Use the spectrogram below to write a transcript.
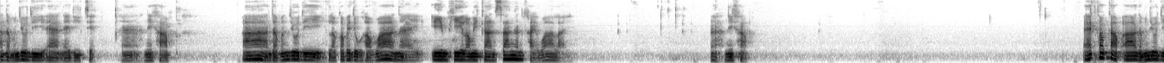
rwd and id 7 อ่านี่ครับ rwd เราก็ไปดูครับว่าใน emp เรามีการสร้างเงื่อนไขว่าอะไร อ่านี่ครับ act เท่ากับ rwd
